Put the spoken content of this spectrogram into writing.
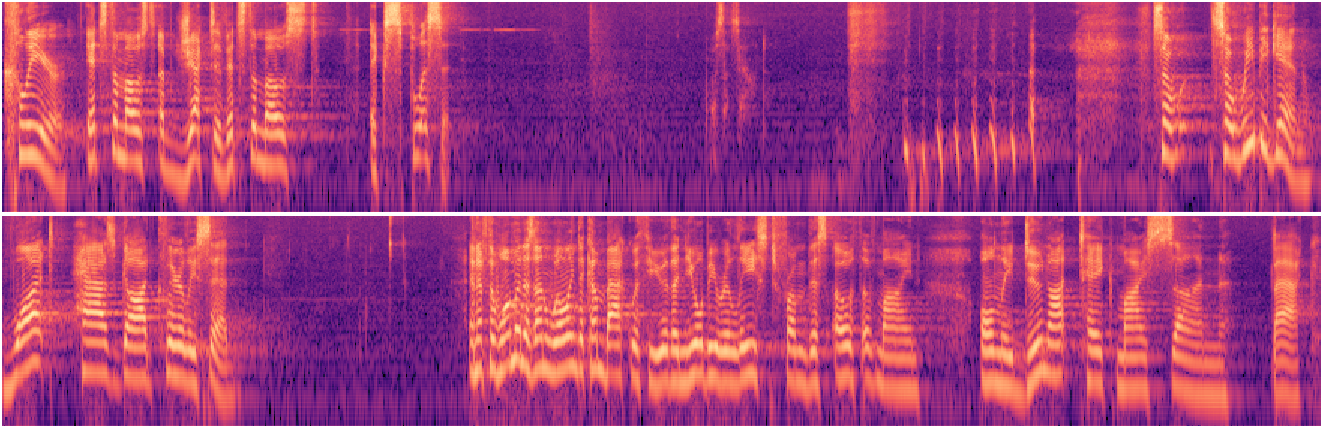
clear, it's the most objective, it's the most explicit. What was that sound? So, so we begin. What has God clearly said? And if the woman is unwilling to come back with you, then you will be released from this oath of mine. Only do not take my son back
